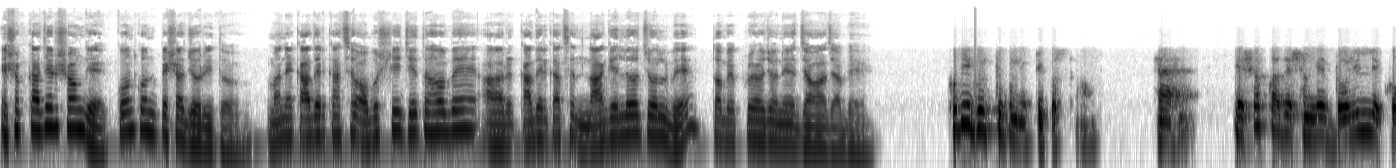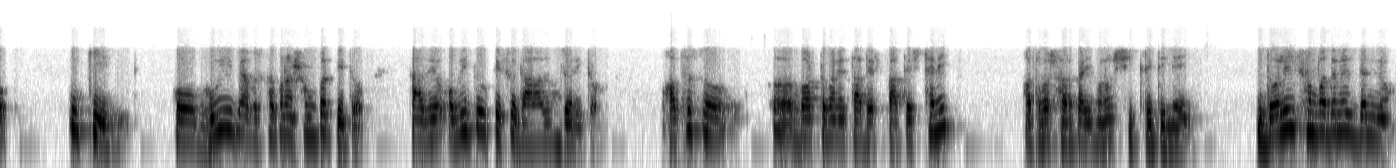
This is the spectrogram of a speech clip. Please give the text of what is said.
এসব কাজের সঙ্গে কোন কোন পেশা জড়িত? মানে কাদের কাছে অবশ্যই যেতে হবে আর কাদের কাছে না গেলেও চলবে তবে প্রয়োজনে যাওয়া যাবে? খুবই গুরুত্বপূর্ণ একটি প্রশ্ন। হ্যাঁ এসব কাজের সঙ্গে দলিল লেখক, উকিল ও ভূমি ব্যবস্থাপনা সম্পর্কিত কাজে অভিজ্ঞ কিছু দালাল জড়িত। অথচ বর্তমানে তাদের প্রাতিষ্ঠানিক অথবা সরকারি কোনো স্বীকৃতি নেই। দলিল সম্পাদনের জন্য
